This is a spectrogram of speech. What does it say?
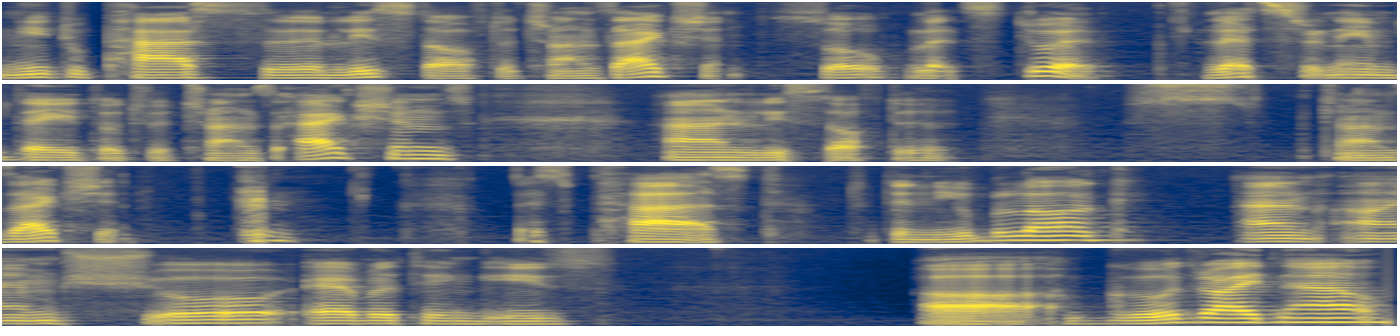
need to pass the list of the transaction. So let's do it. Let's rename data to transactions and list of the transaction. let's pass to the new block and I'm sure everything is uh, good right now.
